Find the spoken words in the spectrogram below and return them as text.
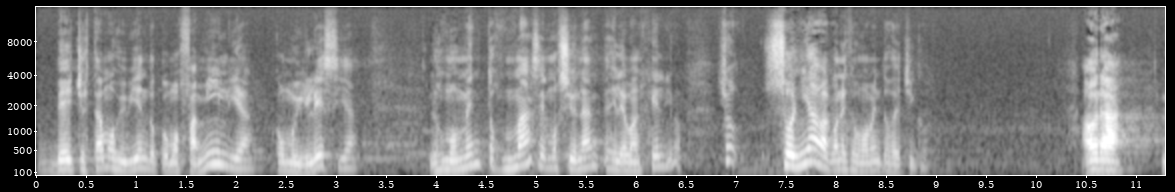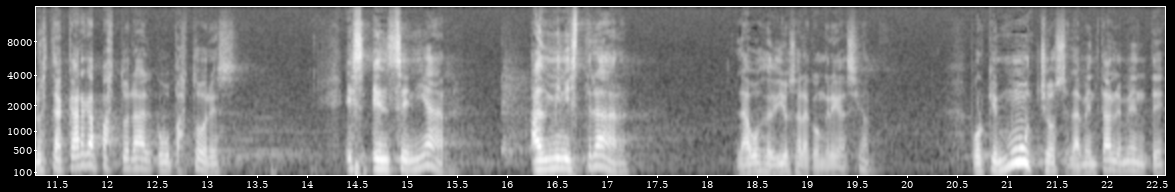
De hecho, estamos viviendo como familia, como iglesia, los momentos más emocionantes del Evangelio. Yo soñaba con estos momentos de chico. Ahora, nuestra carga pastoral como pastores es enseñar, administrar la voz de Dios a la congregación. Porque muchos, lamentablemente,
